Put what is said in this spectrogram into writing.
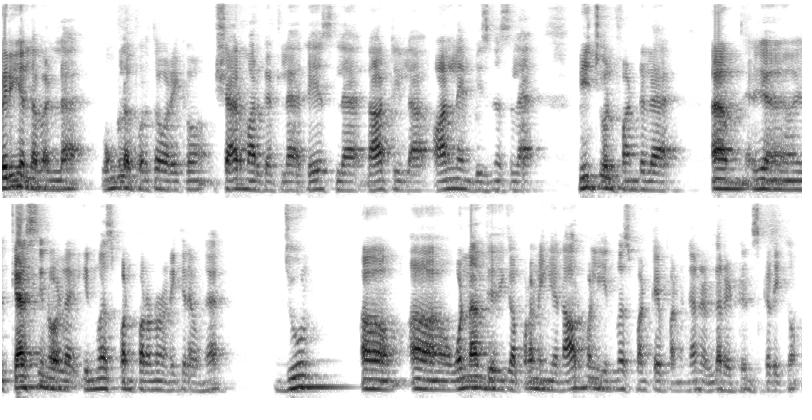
பெரிய லெவலில் உங்களை பொறுத்த வரைக்கும் ஷேர் மார்க்கெட்டில் ரேஸில் லாட்ரியில் ஆன்லைன் பிஸ்னஸில் மியூச்சுவல் ஃபண்டில் கேசினோவில் இன்வெஸ்ட்மெண்ட் பண்ணணும்னு நினைக்கிறவங்க ஜூன் ஒன்றாம் தேதிக்கு அப்புறம் நீங்கள் நார்மல் இன்வெஸ்ட்மெண்ட்டே பண்ணுங்கள் நல்ல ரிட்டர்ன்ஸ் கிடைக்கும்.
